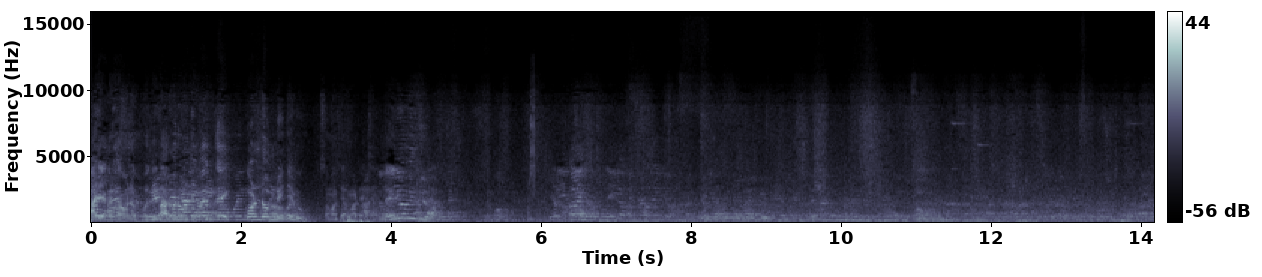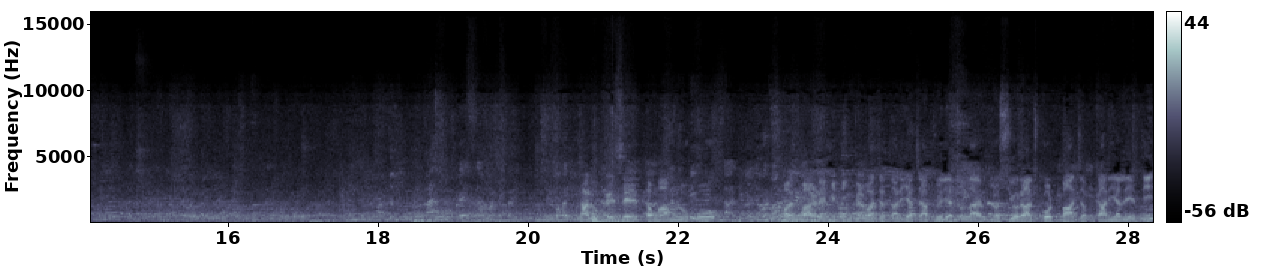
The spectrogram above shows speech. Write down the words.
કાર્યકર્તાઓને ખોદી વાપરવાની વાત થઈ. કોન્ડોમની જેમ. સમાચાર માટે ચાલુ રહેશે તમામ લોકો બંધ બારણે મિટિંગ કરવા જતા રહ્યા છે. આપ જોઈ રહ્યા છો લાઈવ દ્રશ્યો. રાજકોટ ભાજપ કાર્યાલયથી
